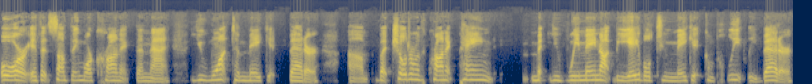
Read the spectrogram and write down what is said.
or if it's something more chronic than that. You want to make it better. Um, but children with chronic pain, we may not be able to make it completely better.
